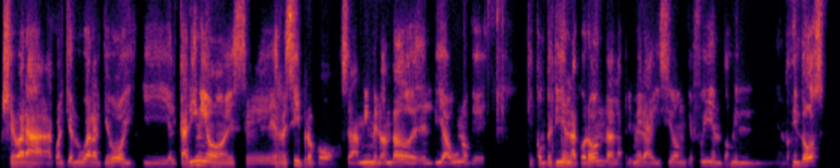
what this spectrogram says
llevar a, cualquier lugar al que voy. Y el cariño es, eh, es recíproco. O sea, a mí me lo han dado desde el día uno que, que competí en la Coronda, la primera edición que fui en, 2000, en 2002,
